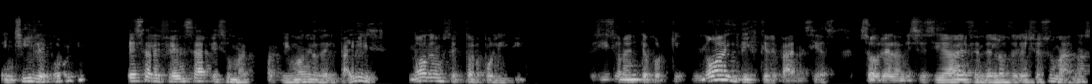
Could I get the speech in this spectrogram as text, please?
En Chile hoy, esa defensa es un patrimonio del país, no de un sector político precisamente porque no hay discrepancias sobre la necesidad de defender los derechos humanos,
